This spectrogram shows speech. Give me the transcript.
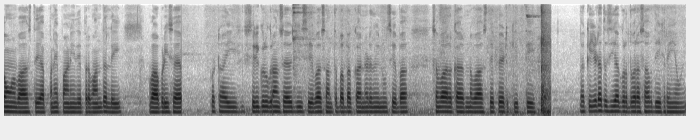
ਧੋਣ ਵਾਸਤੇ ਆਪਣੇ ਪਾਣੀ ਦੇ ਪ੍ਰਬੰਧ ਲਈ ਵਾਪੜੀ ਸਾਹਿਬ ਪਟਾਈ, ਸ੍ਰੀ ਗੁਰੂ ਗ੍ਰੰਥ ਸਾਹਿਬ ਜੀ ਸੇਵਾ ਸੰਤ ਬਾਬਾ ਕਾਨੜ ਜੀ ਨੂੰ ਸੇਵਾ ਸੰਭਾਲ ਕਰਨ ਵਾਸਤੇ ਭੇਟ ਕੀਤੀ। ਬਾਕੀ ਜਿਹੜਾ ਤੁਸੀਂ ਆ ਗੁਰਦੁਆਰਾ ਸਾਹਿਬ ਦੇਖ ਰਹੇ ਹੋ,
